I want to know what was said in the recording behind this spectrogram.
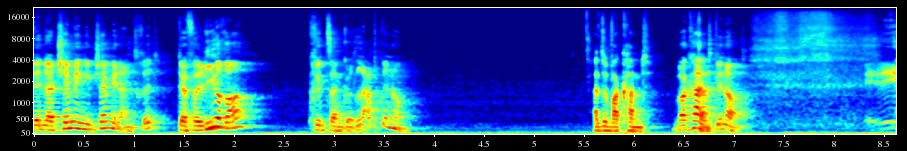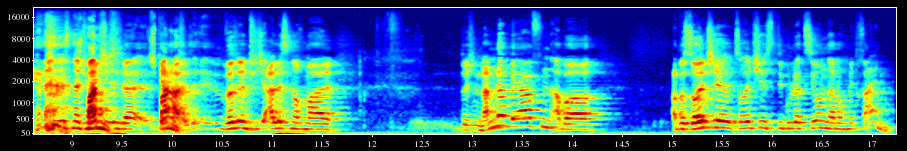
wenn der Champion gegen Champion antritt, der Verlierer kriegt seinen Gürtel abgenommen. Also vakant. Vakant, Dann. genau. Ist natürlich Spannend. der, Spannend. Ja, wird natürlich alles nochmal durcheinander werfen, aber, aber solche, solche Stipulationen da noch mit rein.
